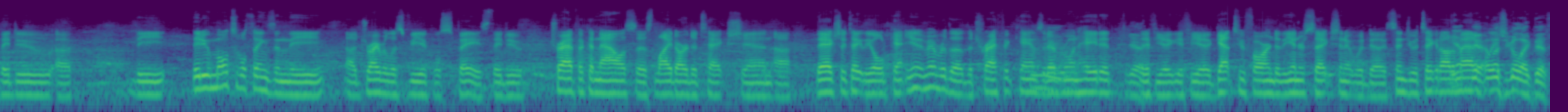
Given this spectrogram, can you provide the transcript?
They do uh, the they do multiple things in the uh, driverless vehicle space. They do traffic analysis, lidar detection. Uh, they actually take the old cam. You remember the, the traffic cams that everyone hated? Yeah. That if you if you got too far into the intersection, it would uh, send you a ticket automatically. yeah, unless you go like this.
